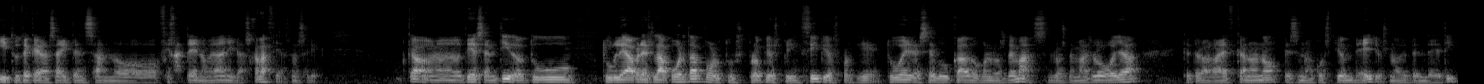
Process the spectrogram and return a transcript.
y tú te quedas ahí pensando, fíjate, no me da ni las gracias, no sé qué. Claro, no, tiene sentido. Tú, tú le abres la puerta por tus propios principios, porque tú eres educado con los demás. Los demás luego ya, que te lo agradezcan o no, es una cuestión de ellos, no depende de ti,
